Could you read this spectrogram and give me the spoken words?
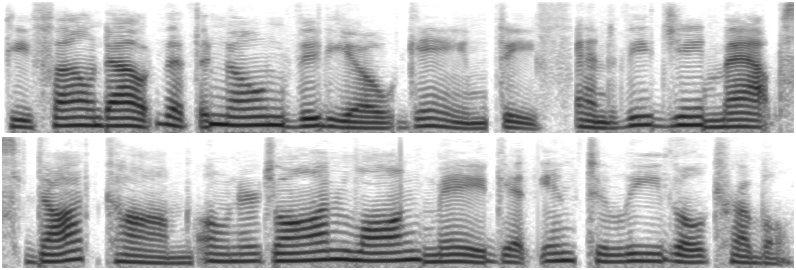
He found out that the known video game thief and VGMaps.com owner John Long may get into legal trouble.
